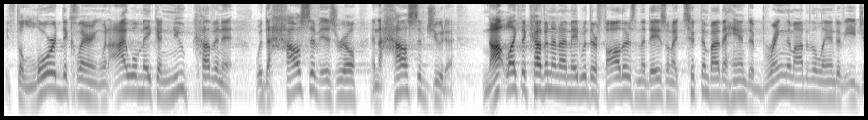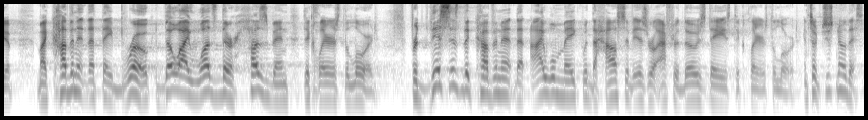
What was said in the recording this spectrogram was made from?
It's the Lord declaring, when I will make a new covenant with the house of Israel and the house of Judah. Not like the covenant I made with their fathers in the days when I took them by the hand to bring them out of the land of Egypt, my covenant that they broke, though I was their husband, declares the Lord. For this is the covenant that I will make with the house of Israel after those days, declares the Lord. And so just know this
